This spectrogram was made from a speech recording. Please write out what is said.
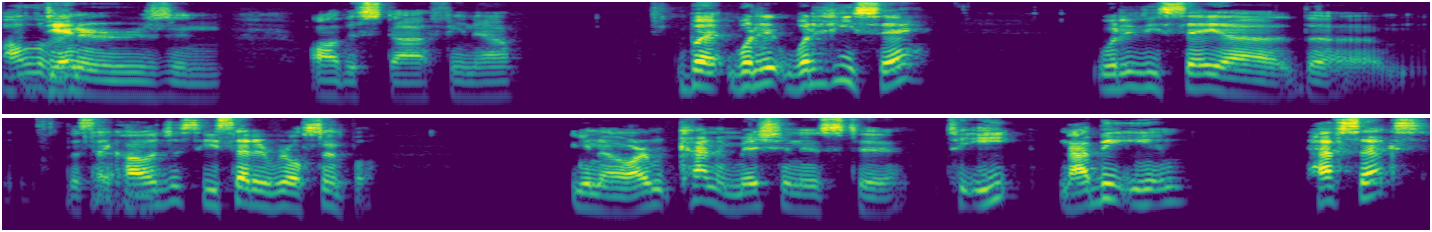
All of it. dinners and all this stuff, you know. But what did what did he say? What did he say? Uh, the the psychologist. He said it real simple. You know, our kind of mission is to to eat, not be eaten, have sex,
